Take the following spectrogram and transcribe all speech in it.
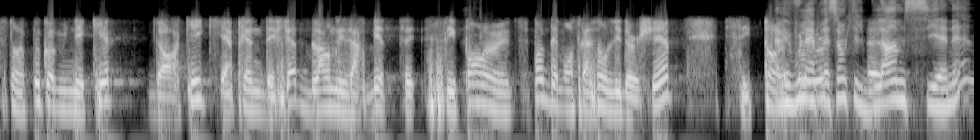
c'est un peu comme une équipe de hockey qui, après une défaite, blâme les arbitres. C'est pas un, c'est pas une démonstration de leadership. Avez-vous l'impression qu'il euh, blâme CNN?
